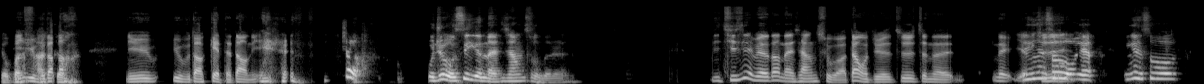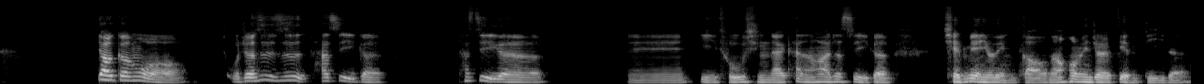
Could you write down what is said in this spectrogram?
有办法遇不到你遇遇不到 get 到你的人，就我觉得我是一个难相处的人。你其实也没有到难相处啊，但我觉得就是真的，那应该说我也应该说要跟我，我觉得是是他是一个，他是一个，嗯，以图形来看的话，就是一个前面有点高，然后后面就会变低的，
